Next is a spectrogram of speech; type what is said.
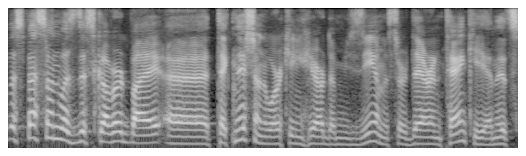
The specimen was discovered by a technician working here at the museum, Mr. Darren Tanke, and it's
